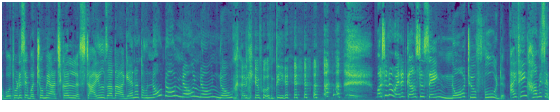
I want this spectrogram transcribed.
वो थोड़े से बच्चों में आजकल स्टाइल ज़्यादा आ गया है ना तो वो no no no no no करके बोलती है। But you know when it comes to saying no to food I think हम इसे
